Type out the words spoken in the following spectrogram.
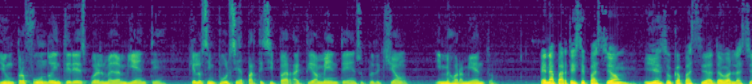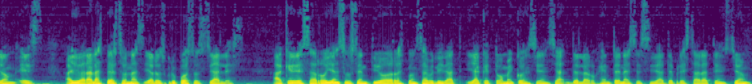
y un profundo interés por el medio ambiente que los impulse a participar activamente en su protección y mejoramiento. En la participación y en su capacidad de evaluación es ayudar a las personas y a los grupos sociales a que desarrollen su sentido de responsabilidad y a que tomen conciencia de la urgente necesidad de prestar atención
